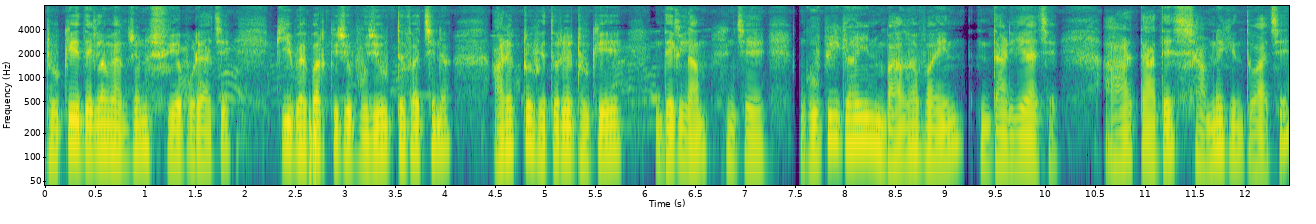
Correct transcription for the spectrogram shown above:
ঢুকেই দেখলাম একজন শুয়ে পড়ে আছে। কি ব্যাপার কিছু বুঝে উঠতে পারছি না। আরেকটু ভেতরে ঢুকে দেখলাম যে গুপি গাইন বাঘা বাইন দাঁড়িয়ে আছে। আর তাদের সামনে কিন্তু আছে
